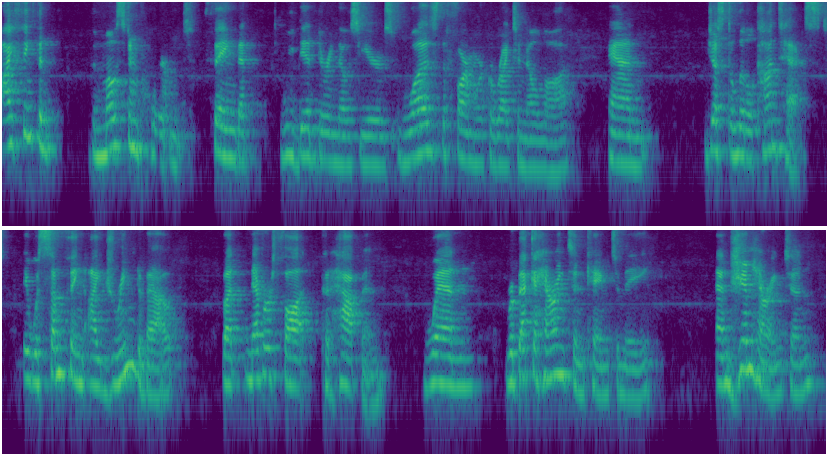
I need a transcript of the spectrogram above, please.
I think that the most important thing that we did during those years was the farm worker right to know law. And just a little context it was something I dreamed about, but never thought could happen. When Rebecca Harrington came to me and Jim Harrington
